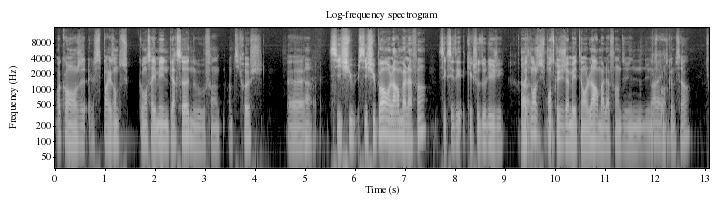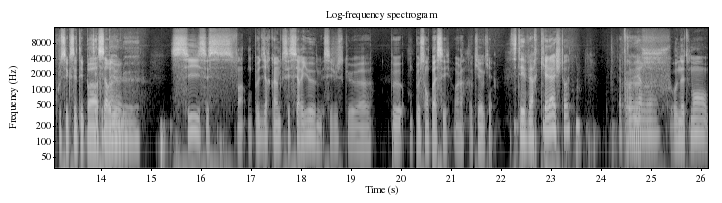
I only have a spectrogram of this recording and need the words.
moi, quand je- par exemple, je commence à aimer une personne ou enfin un petit crush, euh, Ah ouais. si, je suis, si je suis pas en larmes à la fin, c'est que c'était quelque chose de léger. Ah, Honnêtement, je pense que j'ai jamais été en larmes à la fin d'une expérience comme ça. Du coup, c'est que c'était pas C'était sérieux. le- Si, c'est, enfin, on peut dire quand même que c'est sérieux, mais c'est juste que euh, on peut, on peut s'en passer, voilà. Ok, ok. C'était vers quel âge, toi? Ta première. Euh, euh, pff, honnêtement,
